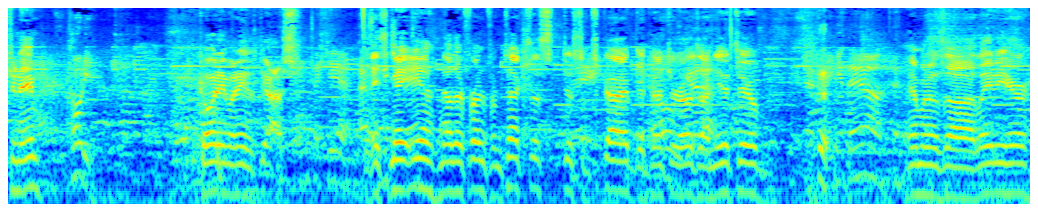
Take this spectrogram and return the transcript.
What's your name? Cody. Cody, my name is Josh. Heck yeah. Nice to meet you. Another friend from Texas. Just subscribed to Adventure Rhoades on YouTube. Bring it down. Him and his uh, lady here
